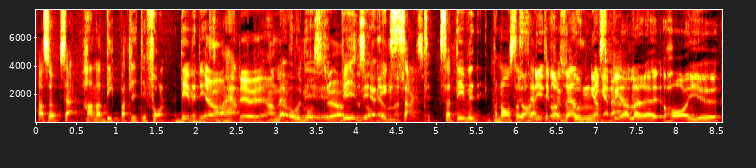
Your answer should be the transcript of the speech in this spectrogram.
Alltså så här, han har dippat lite i form. Det är väl det ja, som har hänt. Det, han har haft en monstruös säsong. Exakt. Så att det är väl på någonstans ja, sätt förväntningarna. Alltså, unga spelare har ju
